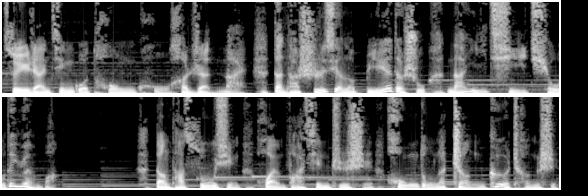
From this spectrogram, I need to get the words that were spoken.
虽然经过痛苦和忍耐，但他实现了别的树难以祈求的愿望。当他苏醒、焕发新知时，轰动了整个城市，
